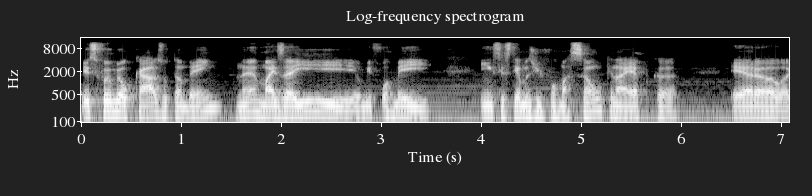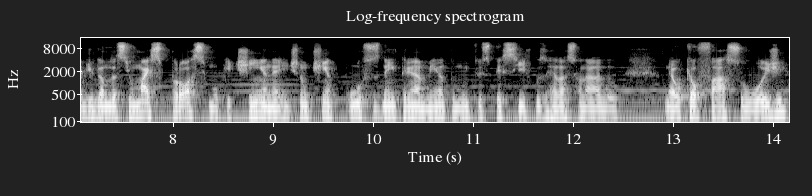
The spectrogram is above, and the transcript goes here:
Esse foi o meu caso também, né? Mas aí eu me formei em sistemas de informação, que na época era, digamos assim, o mais próximo que tinha, né? A gente não tinha cursos nem treinamento muito específicos relacionados né, ao que eu faço hoje.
